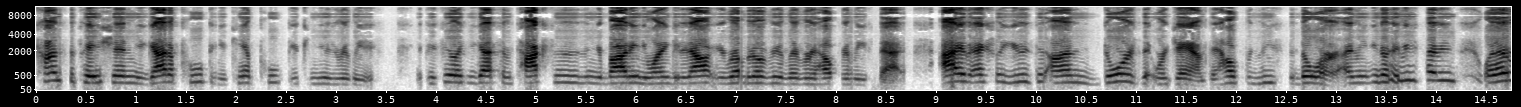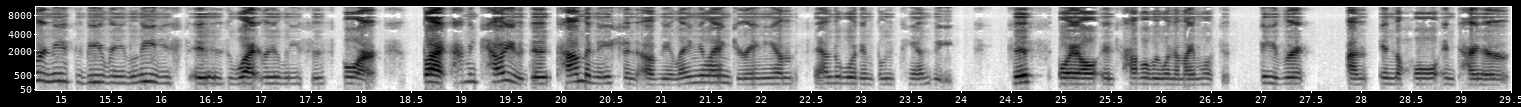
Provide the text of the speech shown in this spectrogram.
constipation, you got to poop and you can't poop, you can use release. If you feel like you got some toxins in your body and you want to get it out, you rub it over your liver to help release that. I've actually used it on doors that were jammed to help release the door. I mean, you know what I mean? I mean, whatever needs to be released is what release is for. But I mean, tell you, the combination of ylang ylang, geranium, sandalwood, and blue tansy, this oil is probably one of my most favorite um, in the whole entire,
